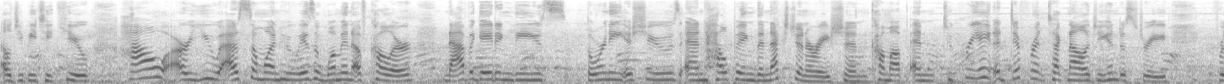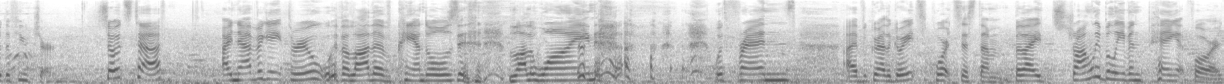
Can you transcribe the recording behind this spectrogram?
LGBTQ. How are you, as someone who is a woman of color, navigating these thorny issues and helping the next generation come up and to create a different technology industry for the future? So it's tough. I navigate through with a lot of candles, and a lot of wine, with friends. I've got a great support system, but I strongly believe in paying it forward.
